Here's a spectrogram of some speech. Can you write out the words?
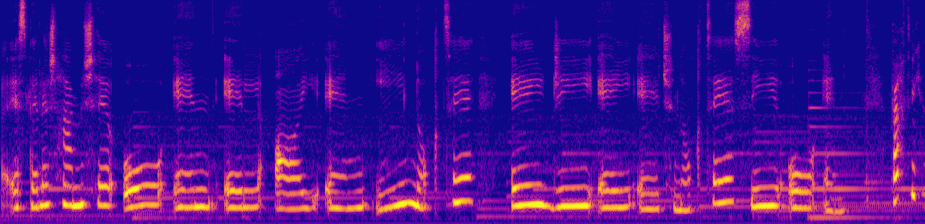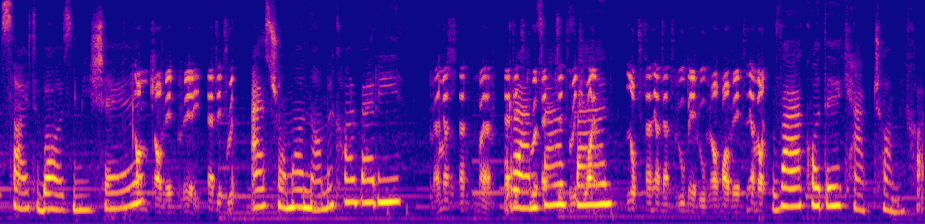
اسپلش هم میشه O N L I N E نقطه A G A H نقطه C O M. وقتی که سایت باز میشه از شما نام کاربری رمز اول و کد کپچا می‌خواد.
